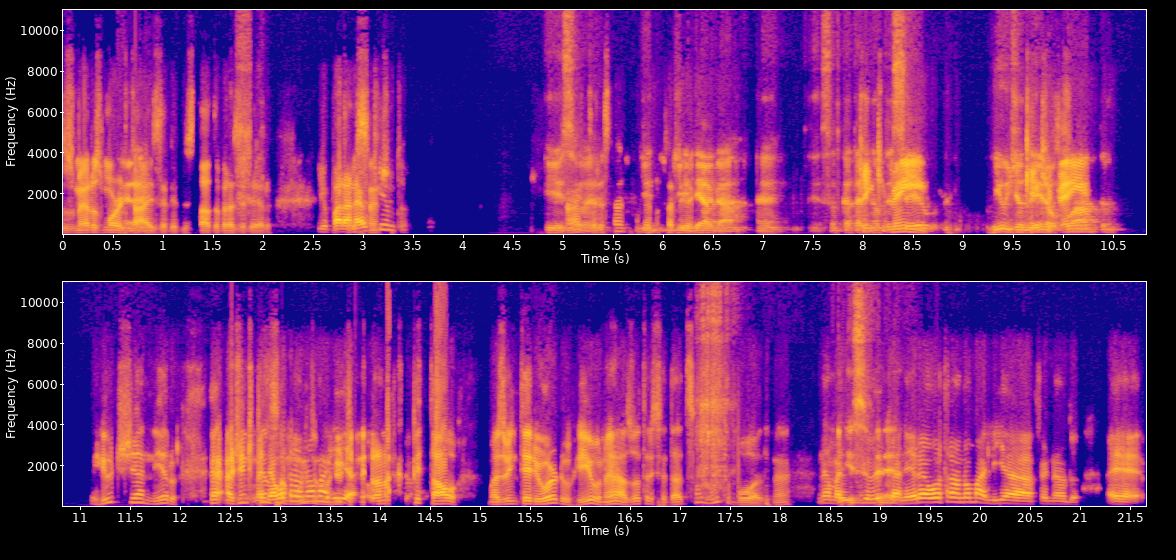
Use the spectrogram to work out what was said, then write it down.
dos meros mortais é. ali do Estado brasileiro. E o Paraná é o quinto. Isso, ah, é. interessante. É. De, de IDH. É. Santa Catarina Quem que é o terceiro, vem? Rio de Janeiro é o quarto. Rio de Janeiro. É, a gente mas pensa é muito anomalia. no Rio de Janeiro na capital, mas o interior do Rio, né? As outras cidades são muito boas, né? Não, mas Isso, o Rio de é. Janeiro é outra anomalia, Fernando. É,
